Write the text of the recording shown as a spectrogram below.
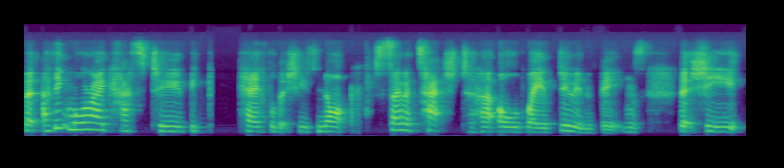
but I think Morag has to be careful that she's not so attached to her old way of doing things that she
